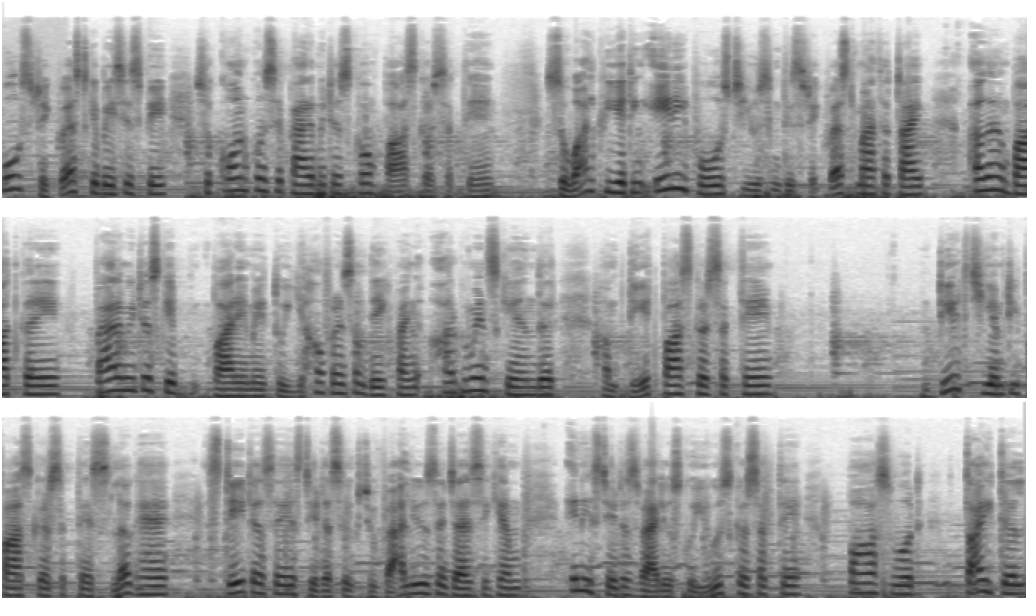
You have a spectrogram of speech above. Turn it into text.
पोस्ट रिक्वेस्ट के बेसिस पे। सो so कौन कौन से पैरामीटर्स को हम पास कर सकते हैं? So while creating any post using this request method type अगर हम बात करें पैरामीटर्स के बारे में तो यहाँ फ्रेंड्स हम देख पाएँगे आर्गूमेंट्स के अंदर हम डेट पास कर सकते हैं। डेट जीएमटी पास कर सकते हैं स्लग है स्टेटस है स्टेटस के कुछ वैल्यूज़ हैं, जैसे कि हम इन स्टेटस वैल्यूज़ को यूज़ कर सकते हैं। पासवर्ड टाइटल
